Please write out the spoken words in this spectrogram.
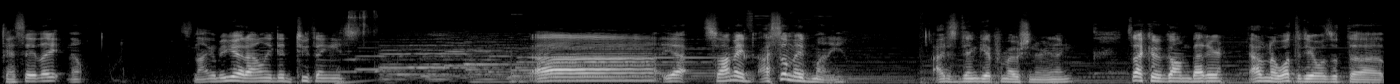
Can I stay late? No. It's not gonna be good. I only did two thingies. Uh, yeah. So I made, I still made money. I just didn't get promotion or anything. So that could have gone better. I don't know what the deal was with the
